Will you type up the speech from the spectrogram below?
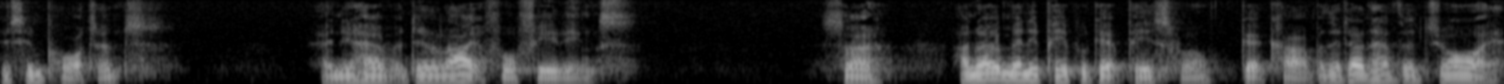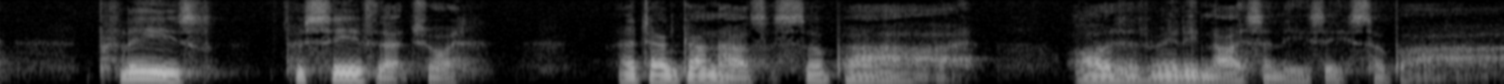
It's important. And you have delightful feelings. So, I know many people get peaceful, get calm, but they don't have the joy. Please perceive that joy. Ajahn Ganhas, Sabai. Oh, this is really nice and easy, Sabai.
